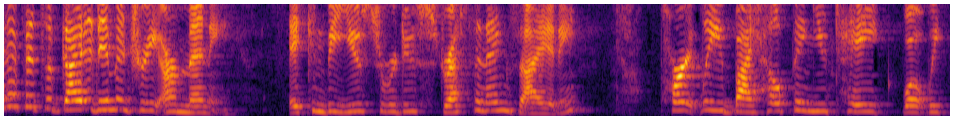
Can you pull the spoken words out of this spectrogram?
Benefits of guided imagery are many. It can be used to reduce stress and anxiety, partly by helping you take what we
